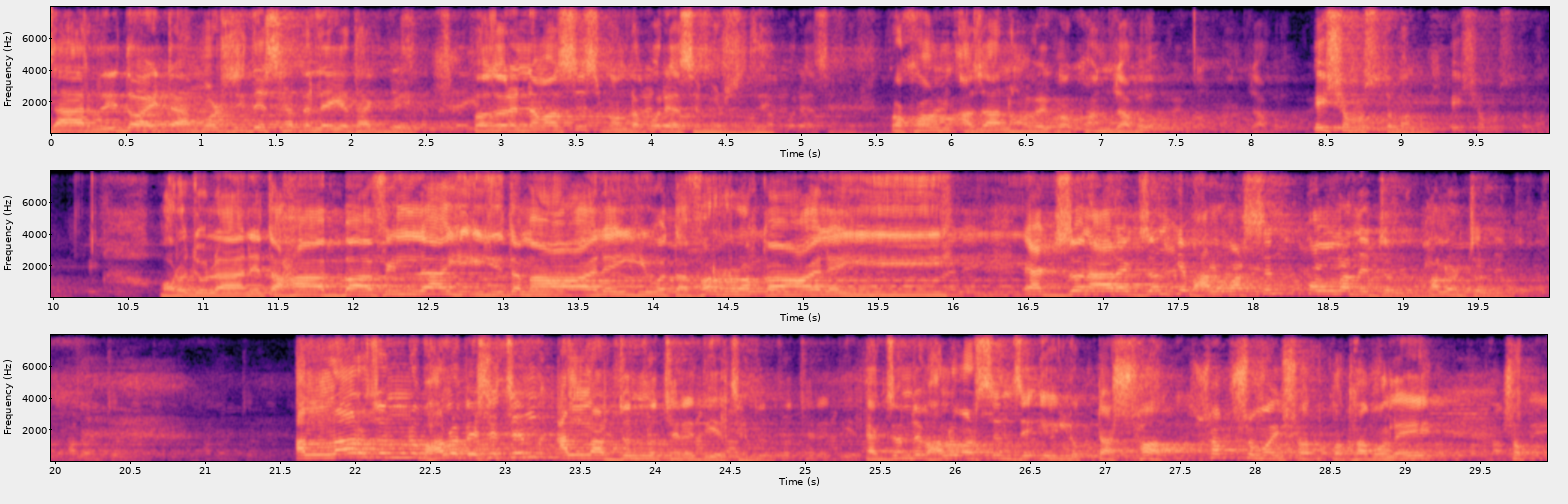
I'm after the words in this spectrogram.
যার হৃদয়টা মসজিদের সাথে লেগে থাকবে ফজরের নামাজ শেষ মনটা পড়ে আছে মসজিদে কখন আজান হবে কখন যাব এই সমস্ত মানুষ এই সমস্ত মানুষ ورجلان تحابا في الله اجتمع عليه وتفرقا عليه একজন আর একজনকে ভালোবাসছেন কল্যাণের জন্য ভালোর জন্য আল্লাহর জন্য ভালোবেসেছেন, আল্লাহর জন্য ছেড়ে দিয়েছেন। একজনকে ভালোবাসছেন যে এই লোকটা সৎ সব সময় সৎ কথা বলে, সত্য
